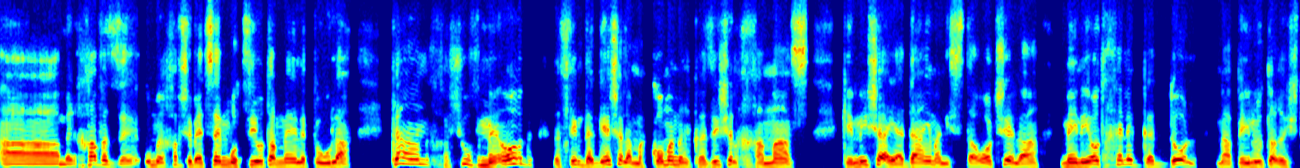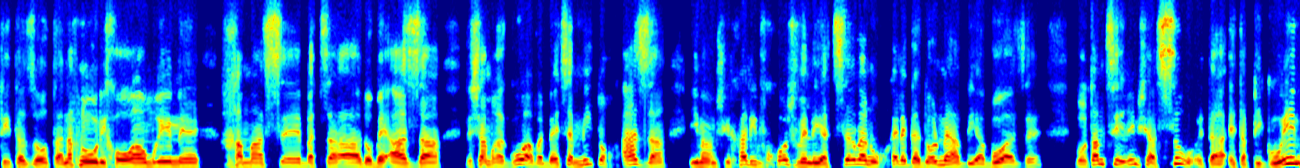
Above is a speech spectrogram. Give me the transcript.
והמרחב הזה הוא מרחב שבעצם מוציא אותם לפעולה. כאן חשוב מאוד לשים דגש על המקום המרכזי של חמאס, כמי שהידיים הנסתרות שלה מניעות חלק גדול מהפעילות הרשתית הזאת. אנחנו לכאורה אומרים אה, חמאס אה, בצד או בעזה ושם רגוע, אבל בעצם מתוך עזה היא ממשיכה לבחוש ולייצר לנו חלק גדול מהביעבוע הזה. ואותם צעירים שעשו את הפיגועים,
